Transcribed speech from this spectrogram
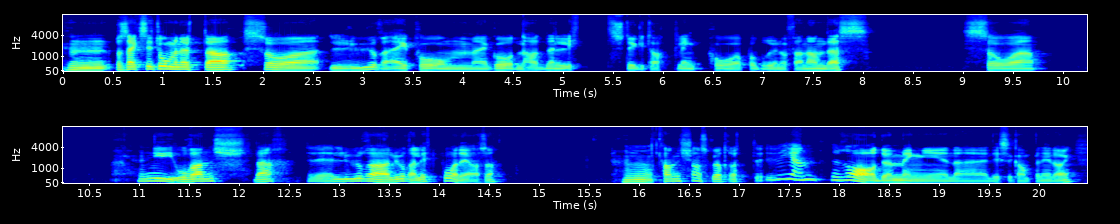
Hmm, på 62 minutter så lurer jeg på om Gordon hadde en litt stygg takling på, på Bruno Fernandes. Så ny oransje der. Lurer, lurer, litt på det, altså. Hmm, kanskje han skulle hatt rødt. Igjen, rar dømming i disse kampene i dag.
